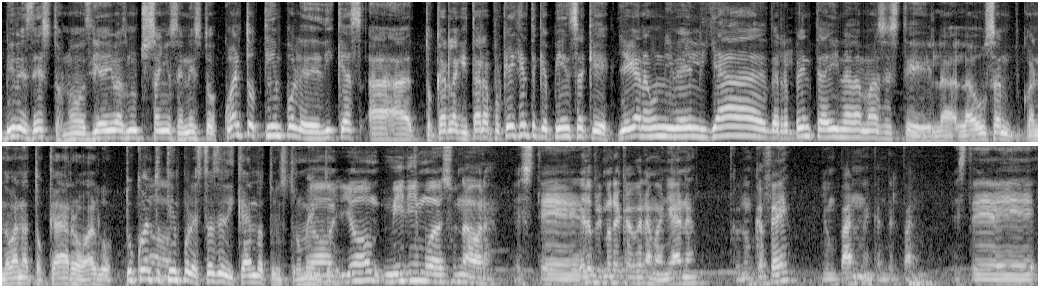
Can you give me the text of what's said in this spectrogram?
vives de esto, ¿no? Ya llevas muchos años en esto. ¿Cuánto tiempo le dedicas a, a tocar la guitarra? Porque hay gente que piensa que llegan a un nivel y ya de repente ahí nada más este, la, la usan cuando van a tocar o algo. ¿Tú cuánto No. tiempo le estás dedicando a tu instrumento? No, yo mínimo es una hora. Este, es lo primero que hago en la mañana, con un café y un pan, me encanta el pan. Este,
